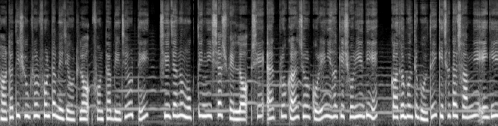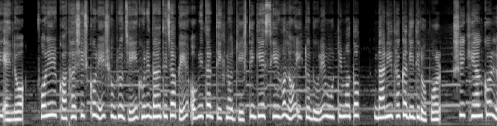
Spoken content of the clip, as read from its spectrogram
হঠাৎই শুভ্রর ফোনটা বেজে উঠল। ফোনটা বেজে উঠতেই সে যেন মুক্তির নিঃশ্বাস ফেলল। সে এক প্রকার জোর করে নেহাকে সরিয়ে দিয়ে কথা বলতে বলতে কিছুটা সামনে এগিয়ে এলো। ফোনের কথা শেষ করে শুভ্র যেই ঘুরে দাঁড়াতে যাবে, অমনি তার তীক্ষ্ণ দৃষ্টি গিয়ে স্থির হলো একটু দূরে মূর্তির মতো দাঁড়িয়ে থাকা দিদির ওপর। সে খেয়াল করল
